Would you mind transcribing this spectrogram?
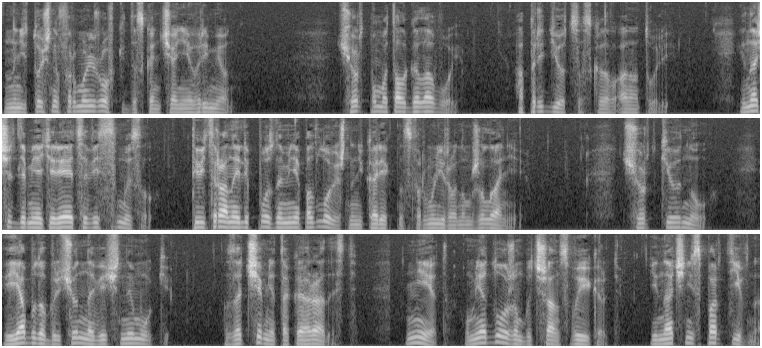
на неточной формулировке до скончания времен. Черт помотал головой. «А придется», — сказал Анатолий. «Иначе для меня теряется весь смысл. Ты ведь рано или поздно меня подловишь на некорректно сформулированном желании. Черт кивнул. И я буду обречен на вечные муки. Зачем мне такая радость? Нет, у меня должен быть шанс выиграть. Иначе не спортивно.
